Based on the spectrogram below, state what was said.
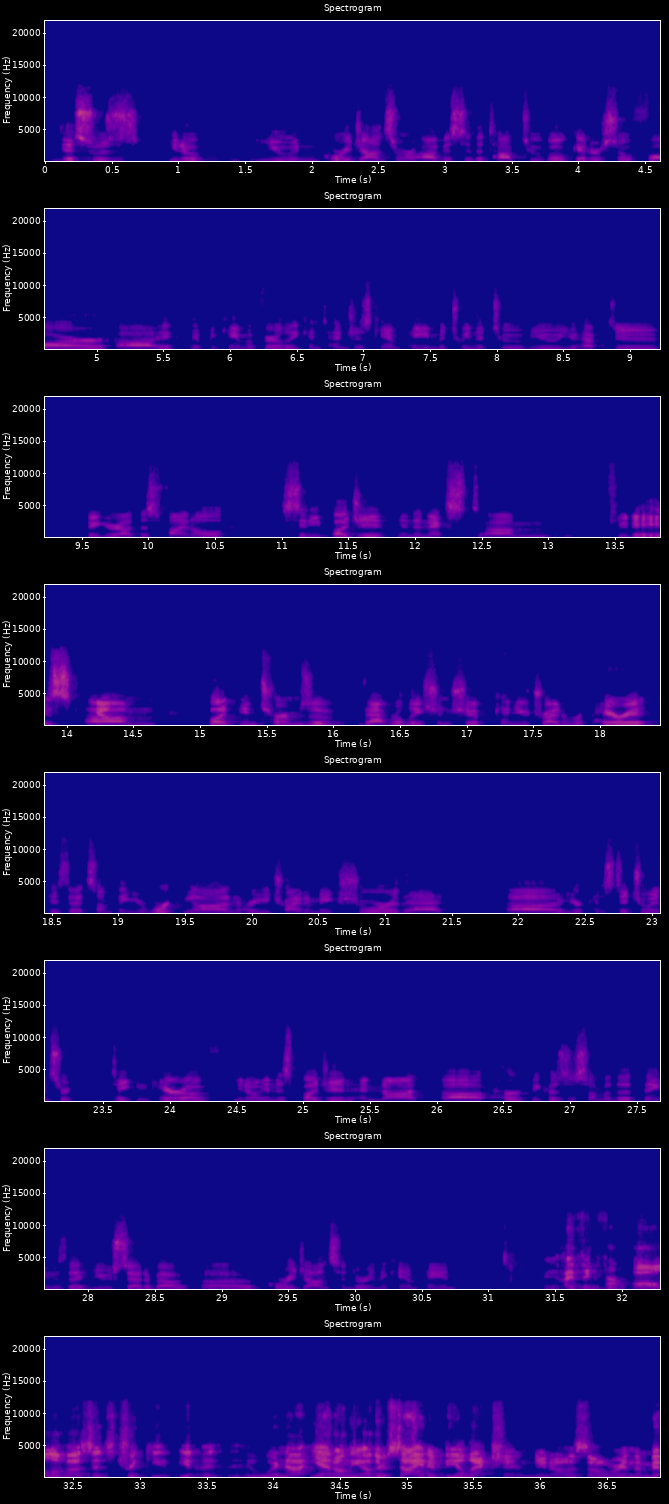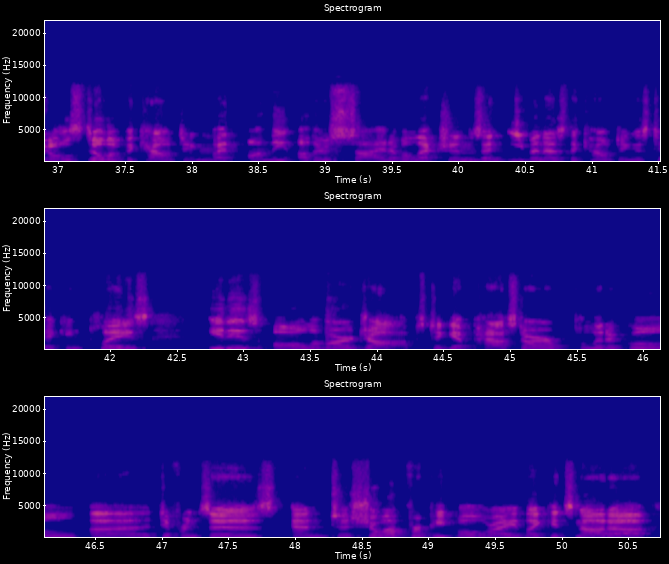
this was you know you and corey johnson were obviously the top two vote getters so far. Uh, it, it became a fairly contentious campaign between the two of you. You have to figure out this final city budget in the next um, few days. Yeah. Um, but in terms of that relationship, can you try to repair it? Is that something you're working on? Are you trying to make sure that uh, your constituents are taken care of, you know, in this budget and not uh, hurt because of some of the things that you said about uh, Corey Johnson during the campaign? I think for all of us, it's tricky. You know, we're not yet on the other side of the election, you know, so we're in the middle still of the counting. Mm-hmm. But on the other side of elections, and even as the counting is taking place, it is all of our jobs to get past our political uh, differences and to show up for people, right? Like it's not a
